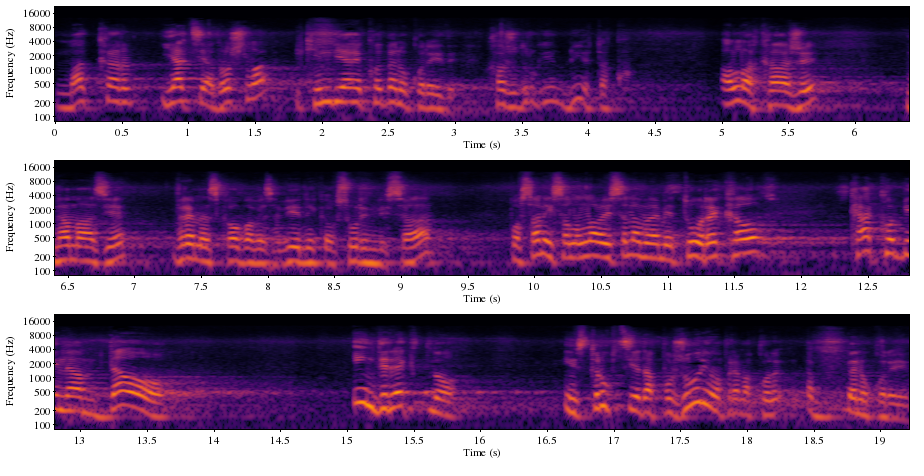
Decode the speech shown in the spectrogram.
makar jacija došla i kindija je kod Benu Kureize kažu drugi nije tako Allah kaže namaz je vremenska obaveza vjernika u suri Nisa poslanik sallallahu alejhi ve sellem nam je to rekao kako bi nam dao indirektno instrukcije da požurimo prema Benu Koreju.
